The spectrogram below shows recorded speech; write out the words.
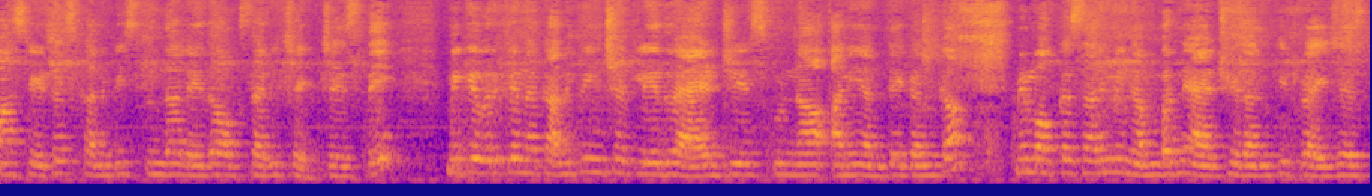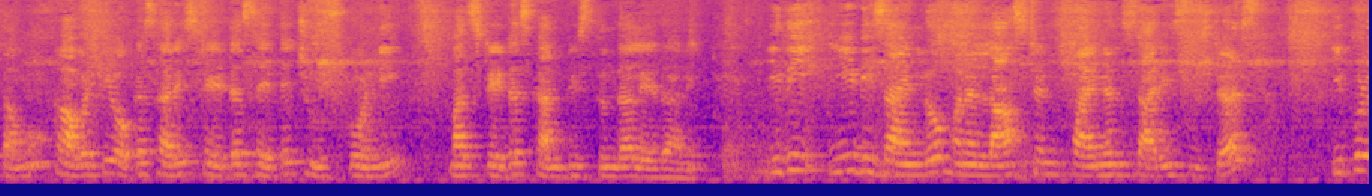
మా స్టేటస్ కనిపిస్తుందా లేదా ఒకసారి చెక్ చేస్తే మీకు ఎవరికైనా కనిపించట్లేదు యాడ్ చేసుకున్నా అని అంటే కనుక మేము ఒక్కసారి మీ నెంబర్ని యాడ్ చేయడానికి ట్రై చేస్తాము. కాబట్టి ఒకసారి స్టేటస్ అయితే చూసుకోండి. మా స్టేటస్ కనిపిస్తుందా లేదా అని. ఇది ఈ డిజైన్లో మన last and final sari sisters ఇప్పుడు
